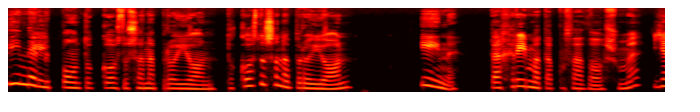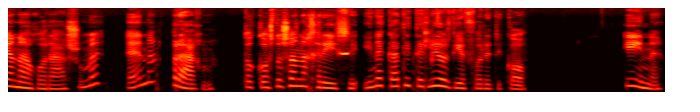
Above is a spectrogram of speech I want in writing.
Τι είναι λοιπόν το κόστος αναπροϊόν; Το κόστος αναπροϊόν είναι τα χρήματα που θα δώσουμε για να αγοράσουμε ένα πράγμα. Το κόστος αναχρήση είναι κάτι τελείως διαφορετικό. Είναι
